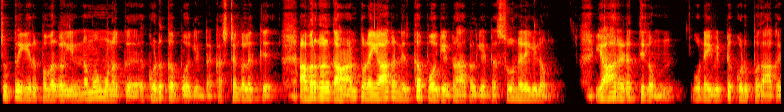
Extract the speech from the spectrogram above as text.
சுற்றி இருப்பவர்கள் இன்னமும் உனக்கு கொடுக்க போகின்ற கஷ்டங்களுக்கு அவர்கள்தான் துணையாக நிற்கப் போகின்றார்கள் என்ற சூழ்நிலையிலும் யாரிடத்திலும் உன்னை விட்டு கொடுப்பதாக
